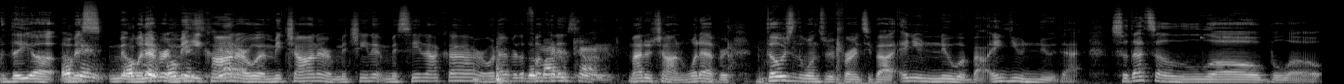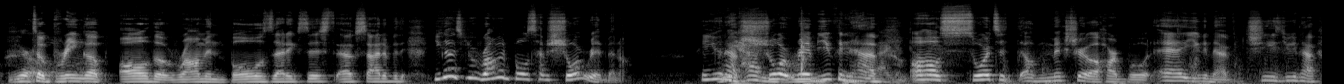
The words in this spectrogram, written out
The uh, Okay, Miss, okay, whatever okay, Mexicana yeah. or what Michan or Michina Messinaka or whatever the, The fuck it is. Maruchan. Maruchan, whatever. Those are the ones we're referring to about, and you knew about, and you knew that. So that's a low blow You're to bring up all the ramen bowls that exist outside of it. You guys, your ramen bowls have short rib in them. You can have, have short rib. You can have I can tell all sorts of a mixture of hard boiled egg. You can have cheese. You can have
